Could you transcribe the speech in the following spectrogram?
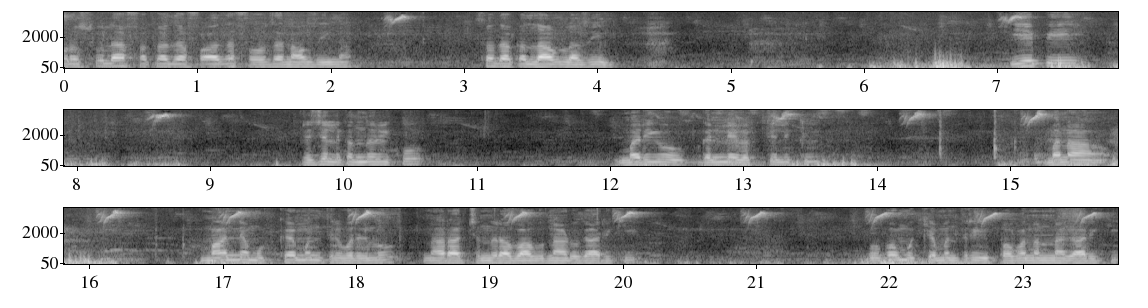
ورسوله فقد فاز فوزا عظيما సదాకల్లాహుల్ అజీం ఏపీ ప్రజలకందరికీ మరియు గణ్య వ్యక్తులకి మన మాన్య ముఖ్యమంత్రి వరిలో నారా చంద్రబాబు నాయుడు గారికి ఉప ముఖ్యమంత్రి పవన్ అన్న గారికి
